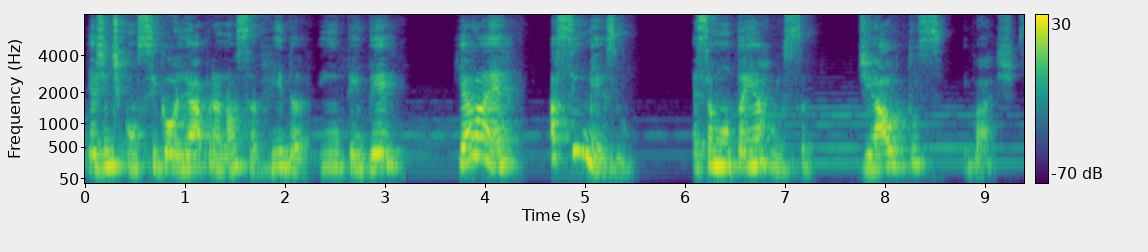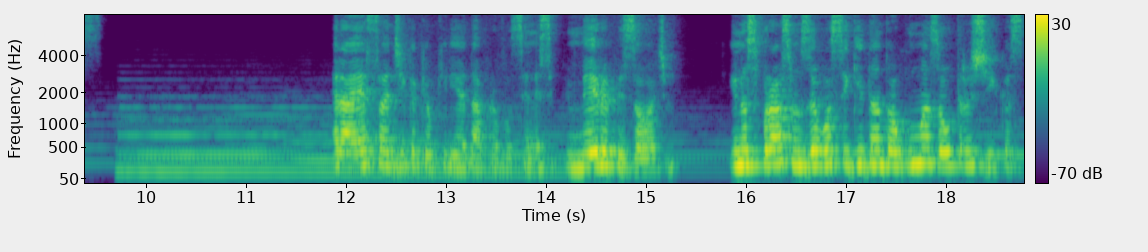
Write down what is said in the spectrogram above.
Que a gente consiga olhar para a nossa vida e entender que ela é assim mesmo, essa montanha russa de altos e baixos. Era essa a dica que eu queria dar para você nesse primeiro episódio. E nos próximos eu vou seguir dando algumas outras dicas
